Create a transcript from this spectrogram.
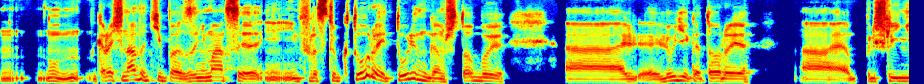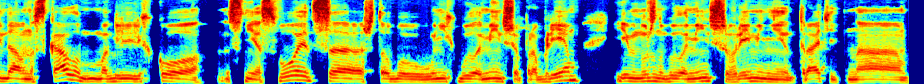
ну, короче, надо, типа, заниматься инфраструктурой, тулингом, чтобы а, люди, которые а, пришли недавно в скалу, могли легко с ней освоиться, чтобы у них было меньше проблем, им нужно было меньше времени тратить на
